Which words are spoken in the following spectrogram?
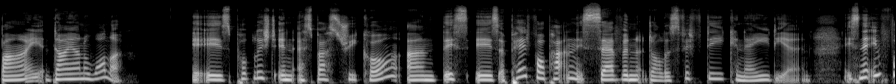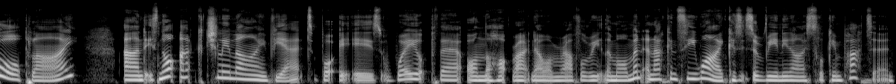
by Diana Waller. It is published in Espace Tricot and this is a paid for pattern. It's $7.50 Canadian. It's knit in four ply and it's not actually live yet, but it is way up there on the hot right now on Ravelry at the moment. And I can see why because it's a really nice looking pattern.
